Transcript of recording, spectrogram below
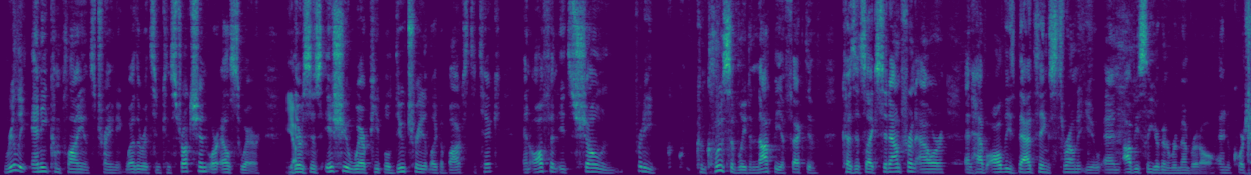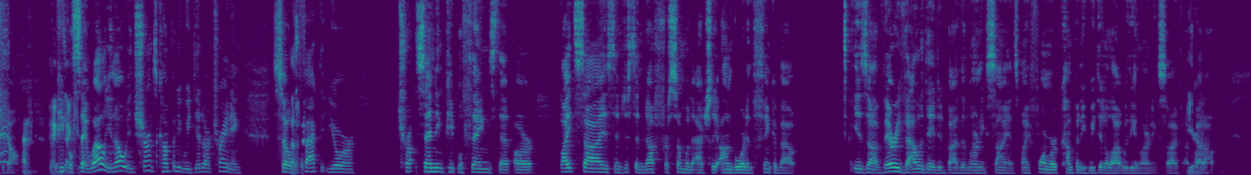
really any compliance training, whether it's in construction or elsewhere, yep. there's this issue where people do treat it like a box to tick, and often it's shown pretty conclusively to not be effective because it's like sit down for an hour and have all these bad things thrown at you and obviously you're going to remember it all and of course you don't exactly. people say well you know insurance company we did our training so That's the fact that you're tr- sending people things that are bite sized and just enough for someone to actually onboard and think about is uh, very validated by the learning science. My former company, we did a lot with e-learning, so I've, I've yeah. got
